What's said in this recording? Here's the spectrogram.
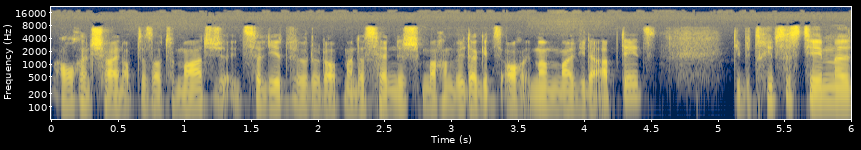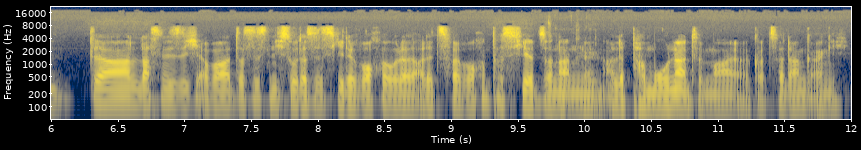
auch entscheiden, ob das automatisch installiert wird oder ob man das händisch machen will. Da gibt es auch immer mal wieder Updates. Die Betriebssysteme, da lassen sie sich aber, das ist nicht so, dass es jede Woche oder alle zwei Wochen passiert, sondern okay. alle paar Monate mal, Gott sei Dank eigentlich.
